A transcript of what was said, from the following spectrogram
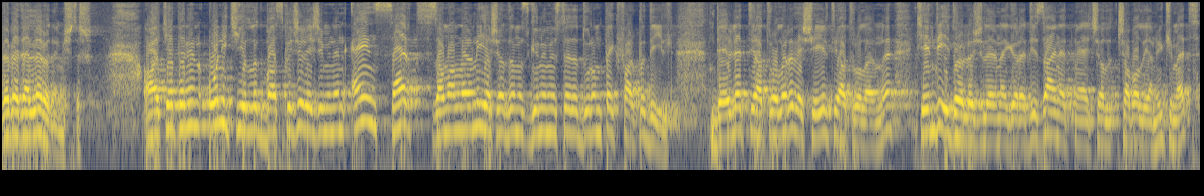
ve bedeller ödemiştir. AKP'nin 12 yıllık baskıcı rejiminin en sert zamanlarını yaşadığımız günümüzde de durum pek farklı değil. Devlet tiyatroları ve şehir tiyatrolarını kendi ideolojilerine göre dizayn etmeye çal- çabalayan hükümet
